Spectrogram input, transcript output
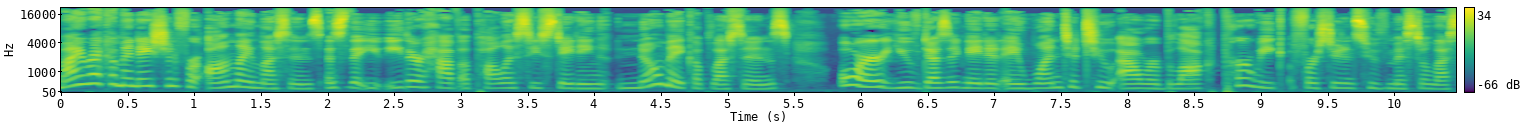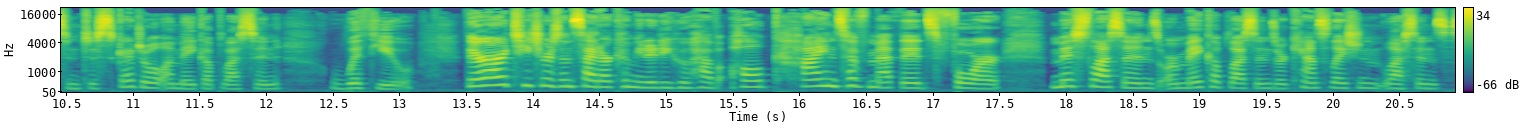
My recommendation for online lessons is that you either have a policy stating no makeup lessons or you've designated a one to two hour block per week for students who've missed a lesson to schedule a makeup lesson with you. There are teachers inside our community who have all kinds of methods for missed lessons or makeup lessons or cancellation lessons.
